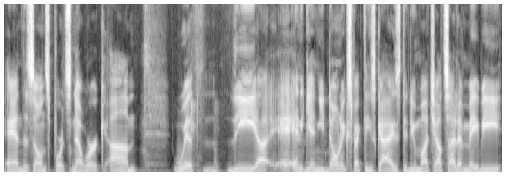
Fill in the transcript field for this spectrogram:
and the Zone Sports Network. Um, with the, uh, and again, you don't expect these guys to do much outside of maybe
